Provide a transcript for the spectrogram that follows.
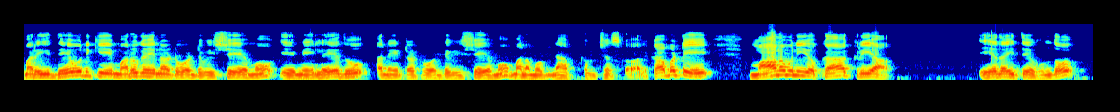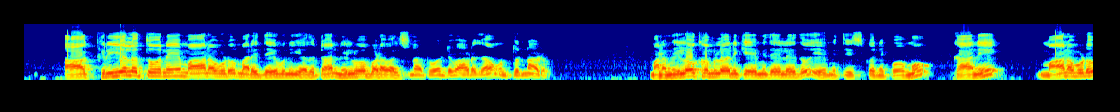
మరి దేవునికి మరుగైనటువంటి విషయము ఏమీ లేదు అనేటటువంటి విషయము మనము జ్ఞాపకం చేసుకోవాలి. కాబట్టి మానవుని యొక్క క్రియ ఏదైతే ఉందో ఆ క్రియలతోనే మానవుడు మరి దేవుని ఎదుట నిల్వబడవలసినటువంటి వాడుగా ఉంటున్నాడు. మనం ఈ లోకంలోనికి ఏమి తెలియదు ఏమి తీసుకొని పోము? కానీ మానవుడు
